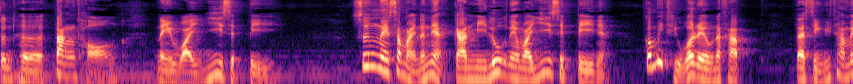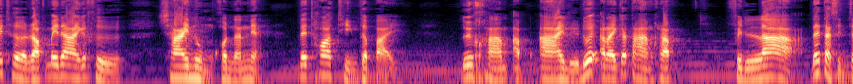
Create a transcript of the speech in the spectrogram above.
จนเธอตั้งท้องในวัย 20 ปี ซึ่งในสมัยนั้นเนี่ยการมีลูกในวัย 20 ปีเนี่ยก็ไม่ถือว่าเร็วนะครับ แต่สิ่งที่ทำให้เธอรับไม่ได้ก็คือ ชายหนุ่มคนนั้นเนี่ยได้ทอดทิ้งเธอไป ด้วยความอับอายหรือด้วยอะไรก็ตามครับ ฟิลล่าได้ตัดสินใจ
